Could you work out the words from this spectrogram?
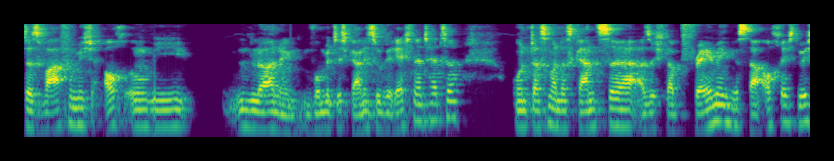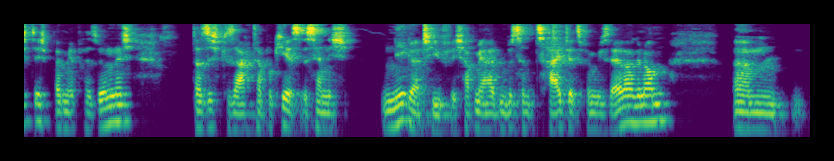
Das war für mich auch irgendwie ein Learning, womit ich gar nicht so gerechnet hätte. Und dass man das Ganze, also ich glaube, Framing ist da auch recht wichtig, bei mir persönlich, dass ich gesagt habe, okay, es ist ja nicht negativ. Ich habe mir halt ein bisschen Zeit jetzt für mich selber genommen, ähm,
